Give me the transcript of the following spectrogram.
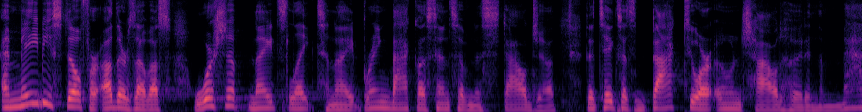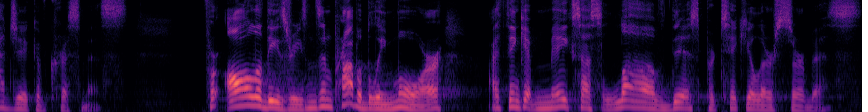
And maybe still for others of us, worship nights like tonight bring back a sense of nostalgia that takes us back to our own childhood and the magic of Christmas. For all of these reasons, and probably more, I think it makes us love this particular service.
